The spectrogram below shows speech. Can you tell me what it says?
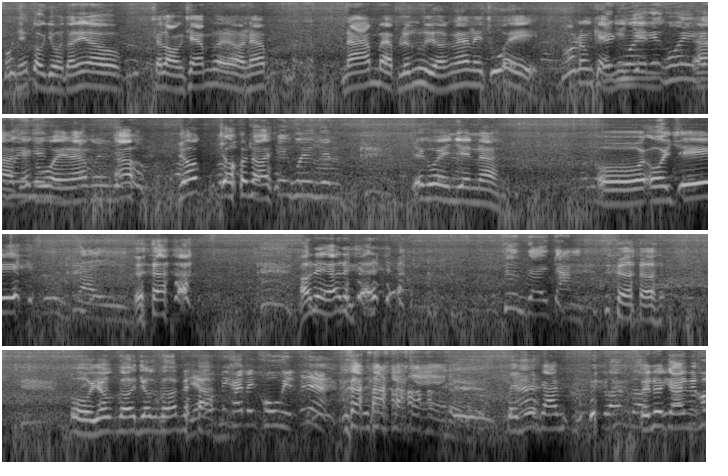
ฝนยังตกอยู่ตอนนี้เราฉลองแชมป์ด้วยนะครับ น้ำแบบเหลืองๆนะในถ้วยพร้อมน้ำแข็งเย็นเก๊กฮวยๆอ่าเก๊เก๊กกฮฮววยยนะครับเอ้ายกโจหน่อยเก๊กฮวยเย็นเก๊กฮวยเย็นๆนะโอ้ยโอ้ยชีชื่นใจเอาเด็เอาเด็ชื่นใจจังโอ้ยกรถยกรถเดี๋ยว มีใครเป็นโควิดไหมเนี่ยเป็นด้วยกันเป็นด้วยมีใครกันเป็นโค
